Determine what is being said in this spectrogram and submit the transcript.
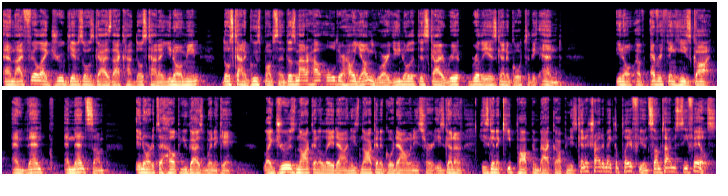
And I feel like Drew gives those guys that kind, those kind of, you know what I mean? those kind of goosebumps. And it doesn't matter how old or how young you are, you know that this guy re- really is going to go to the end, you know, of everything he's got and then and then some in order to help you guys win a game. Like Drew's not going to lay down. He's not going to go down when he's hurt. He's gonna he's gonna keep popping back up, and he's to try to make the play for you. And sometimes he fails.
